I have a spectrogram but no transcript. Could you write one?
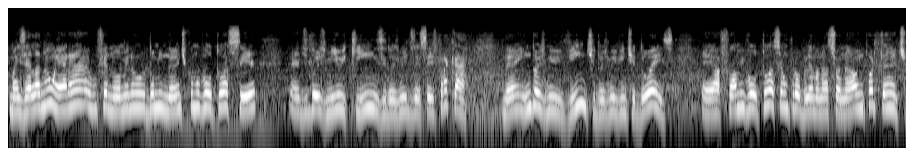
mas ela não era um fenômeno dominante como voltou a ser é, de 2015, 2016 para cá. Né? Em 2020, 2022, é, a fome voltou a ser um problema nacional importante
